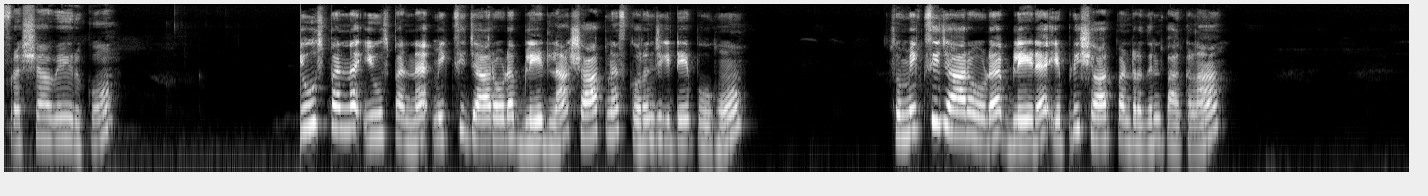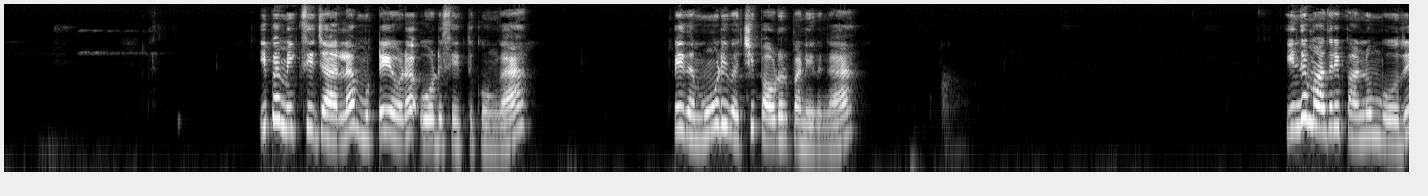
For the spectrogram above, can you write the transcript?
ஃப்ரெஷ்ஷாகவே இருக்கும். யூஸ் பண்ண யூஸ் பண்ண மிக்சி ஜாரோட பிளேட்லாம் ஷார்ப்னஸ் குறைஞ்சிக்கிட்டே போகும். ஸோ மிக்சி ஜாரோட பிளேடை எப்படி ஷார்ப் பண்ணுறதுன்னு பார்க்கலாம். இப்போ மிக்சி ஜாரில் முட்டையோட ஓடு சேர்த்துக்கோங்க. இப்போ இதை மூடி வச்சு பவுடர் பண்ணிடுங்க இந்த மாதிரி பண்ணும்போது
